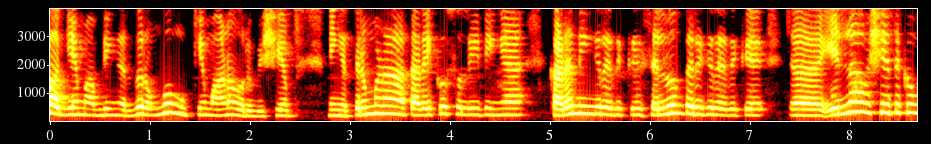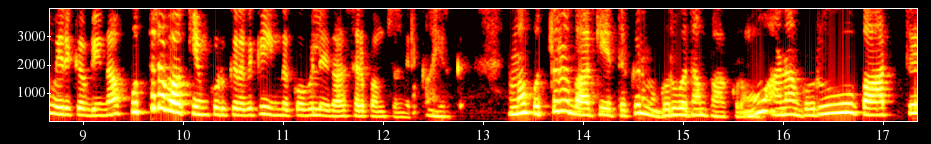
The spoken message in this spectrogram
பாக்கியம் அப்படிங்கிறது ரொம்ப முக்கியமான ஒரு விஷயம். நீங்க திருமண தடைக்கும் சொல்லிட்டீங்க கடன் நீங்கிறதுக்கு செல்வம் பெறுகிறதுக்கு எல்லா விஷயத்துக்கும் இருக்கு அப்படின்னா புத்திர பாக்கியம் கொடுக்கறதுக்கு இந்த கோவில் ஏதாவது சிறப்பம்சம் இருக்கா? இருக்கு. நம்ம புத்திர பாக்கியத்துக்கு நம்ம குருவை தான் பார்க்குறோம் ஆனா குரு பார்த்து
